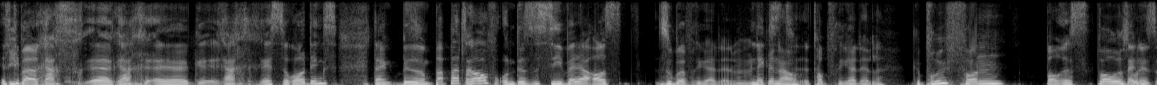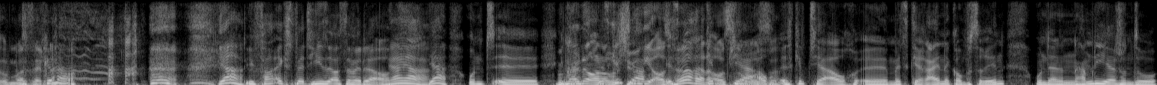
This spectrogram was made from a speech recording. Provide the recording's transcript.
Es wie bei Rachs, äh, Rach, äh, Ge- Rach-Restaurant-Dings. Dann ein bisschen so ein Bappa drauf und das ist die Welle aus Superfrikadelle. Next Genau. Top-Frikadelle. Geprüft von Boris, Boris Dennis und, Marcel. Genau, Ja, die Fachexpertise aus der Wetterau. ja, ja. Ja, und äh, können mein, auch noch Jury aus es Hörern gibt ja auch, Es gibt ja auch äh, Metzgereien, da kommst du rein und dann haben die ja schon so,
